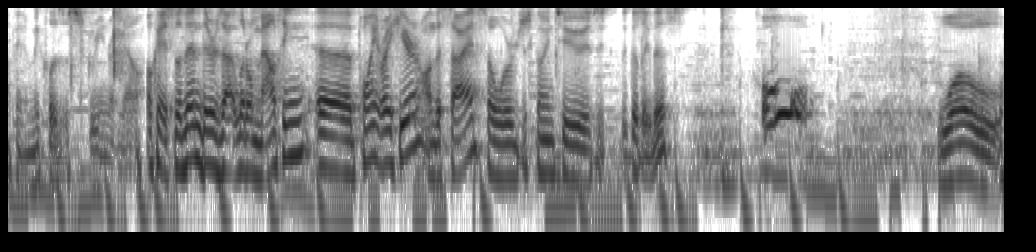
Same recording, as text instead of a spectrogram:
okay, let me close the screen right now. Okay, so then there's that little mounting uh, point right here on the side. So we're just going to, it, goes like this. Oh, whoa,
